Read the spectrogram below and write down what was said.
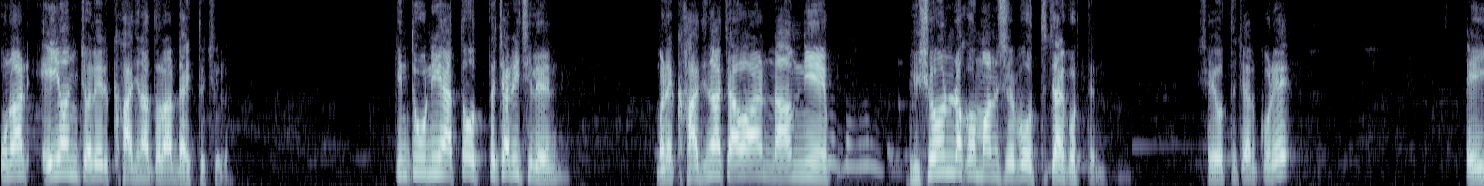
ওনার এই অঞ্চলের খাজনা তোলার দায়িত্ব ছিল। কিন্তু উনি এত অত্যাচারী ছিলেন মানে খাজনা চাওয়ার নাম নিয়ে ভীষণ রকম মানুষের উপর অত্যাচার করতেন। সেই অত্যাচার করে এই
